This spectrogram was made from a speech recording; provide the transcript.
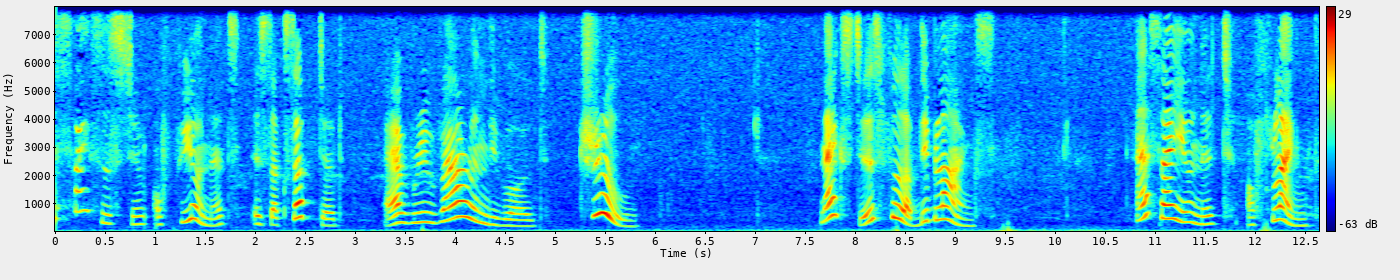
SI system of units is accepted everywhere in the world. True. Next is fill up the blanks. SI unit of length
